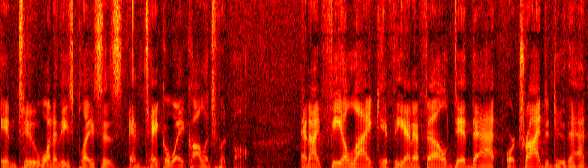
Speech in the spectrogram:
into one of these places and take away college football. And I feel like if the NFL did that or tried to do that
